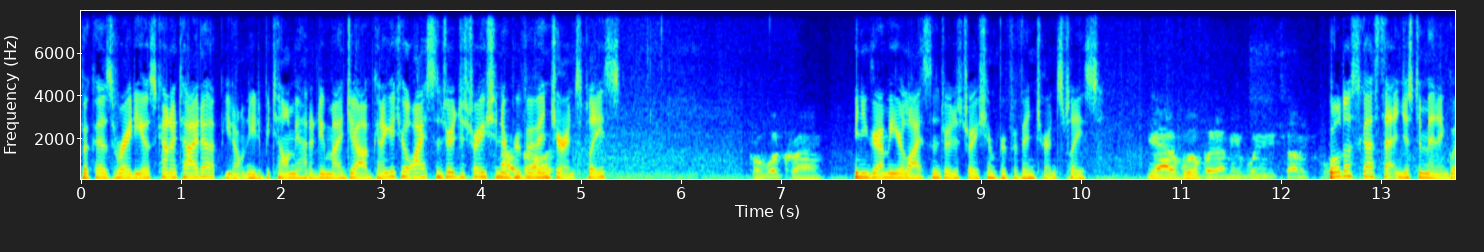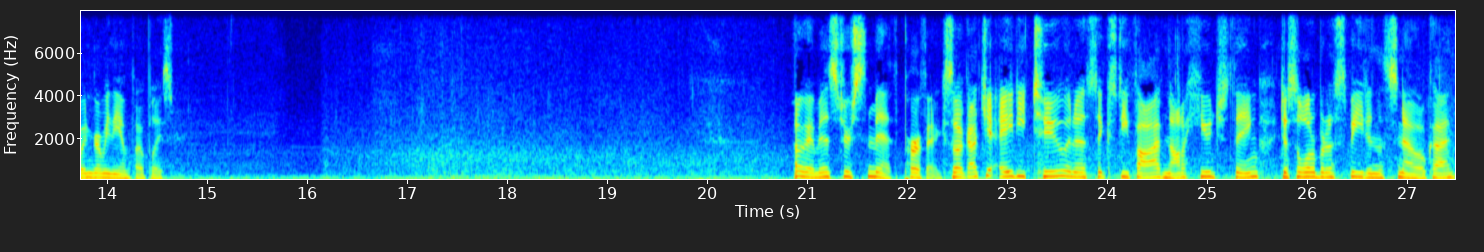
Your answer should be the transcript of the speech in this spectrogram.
because radio's kind of tied up. You don't need to be telling me how to do my job. Can I get your license, registration, and I'm proof of insurance, please? For what crime? Can you grab me your license, registration, proof of insurance, please? Yeah, I will, but I mean, what did you tell me for? We'll discuss that in just a minute. Go ahead and grab me the info, please. Okay, Mr. Smith, perfect. So I got you 82 and a 65, not a huge thing, just a little bit of speed in the snow, okay?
